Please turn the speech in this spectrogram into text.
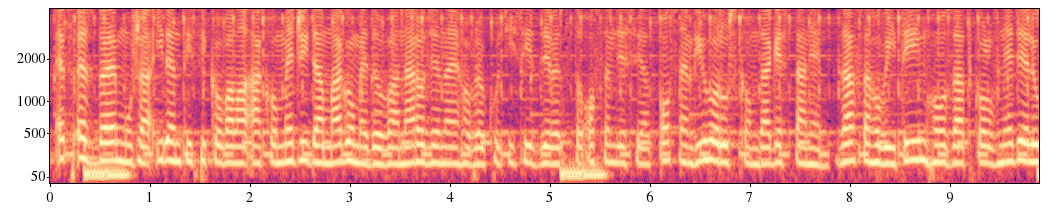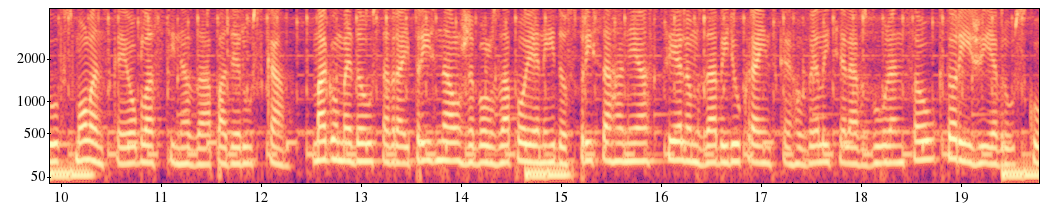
FSB muža identifikovala ako Medžida Magomedova, narodeného v roku 1988 v juhoruskom Dagestane. Zásahový tím ho zatkol v nedeľu v Smolenskej oblasti na západe Ruska. Magomedov sa vraj priznal, že bol zapojený do sprísahania s cieľom zabiť ukrajinského veliteľa vzbúrencov, ktorý žije v Rusku.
